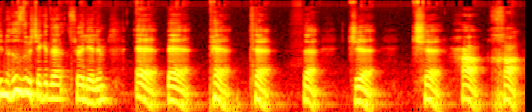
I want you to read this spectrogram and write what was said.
Şimdi hızlı bir şekilde söyleyelim. E, B, P, T, S, C, Ç, H, H,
